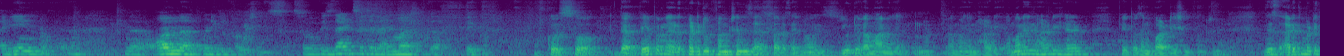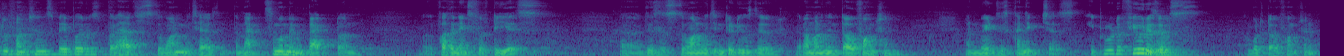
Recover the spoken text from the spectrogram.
again uh, uh, on arithmetical functions. So is that such a landmark uh, paper? Of course, so the paper on arithmetical functions, as far as I know, is due to Ramanujan, not Ramanujan Hardy. Ramanujan Hardy had papers on partition functions. This arithmetical functions paper is perhaps the one which has the maximum impact on for the next 50 years. Uh, this is the one which introduced the Ramanujan tau function and made these conjectures. He proved a few results about tau function,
